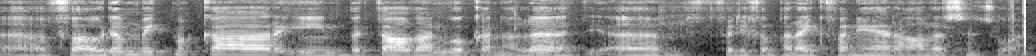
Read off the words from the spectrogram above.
uh verhouding met mekaar en betaal dan ook aan hulle ehm um, vir die gebruik van die herhalers en so aan.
